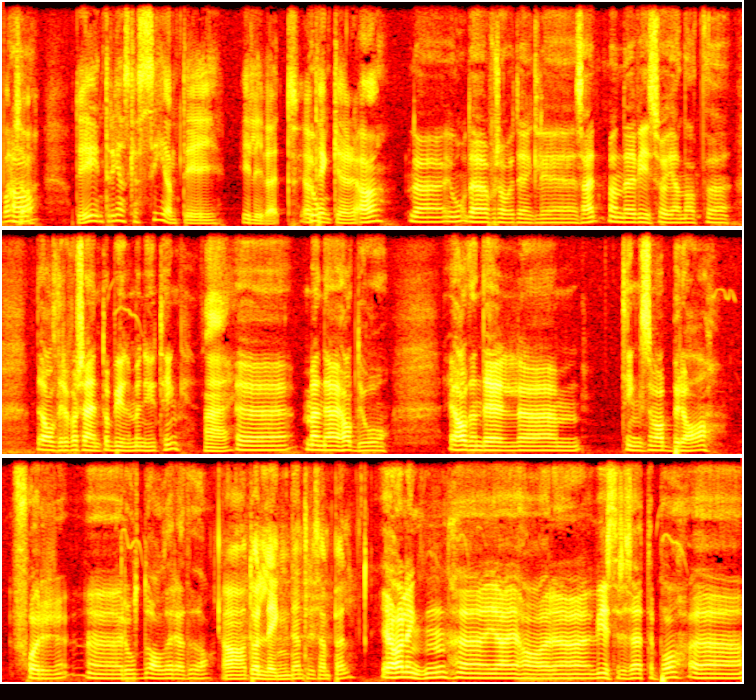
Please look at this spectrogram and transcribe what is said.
var det Ja. så? Det är inte det ganska sent i, i livet? Jag Jo. tänker, ja. det Jo, det er for så vidt egentlig seint, men det viser jo igjen at eh, det er aldri for seint å begynne med nye ting. Nej. Men jeg hadde jo Jeg hadde en del eh, ting som var bra for uh, rodd allerede da. Ja, du har längden till exempel? Jeg har lengden. eh, jeg har, uh, viser det seg etterpå, eh,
